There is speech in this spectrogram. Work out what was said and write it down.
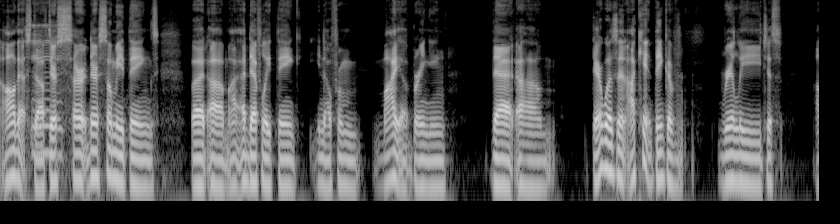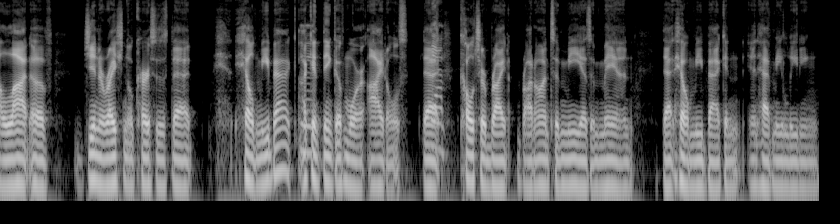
all that stuff. There's cer- there's so many things, but um, I, I definitely think you know from my upbringing that um, there wasn't. I can't think of really just a lot of generational curses that held me back. I can think of more idols that Yeah. culture brought brought on to me as a man that held me back and and had me leading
